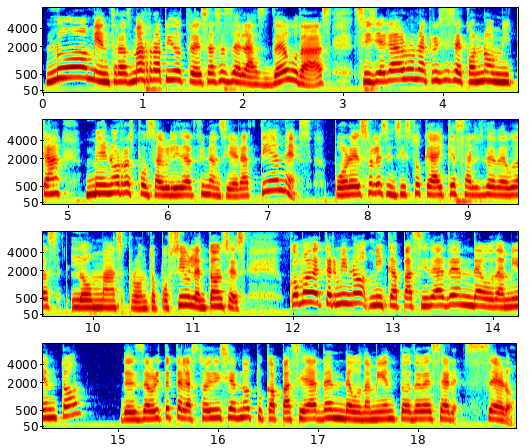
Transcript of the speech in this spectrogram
No, mientras más rápido te deshaces de las deudas, si llega una crisis económica, menos responsabilidad financiera tienes. Por eso les insisto que hay que salir de deudas lo más pronto posible. Entonces, ¿cómo determino mi capacidad de endeudamiento? Desde ahorita te la estoy diciendo, tu capacidad de endeudamiento debe ser cero.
